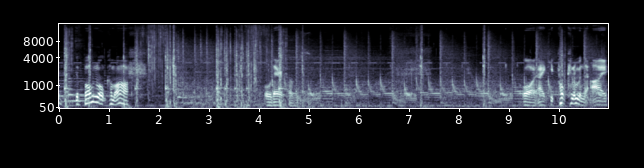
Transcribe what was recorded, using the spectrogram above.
The bone won't come off. Oh, there it comes. Oh, I keep poking him in the eye.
